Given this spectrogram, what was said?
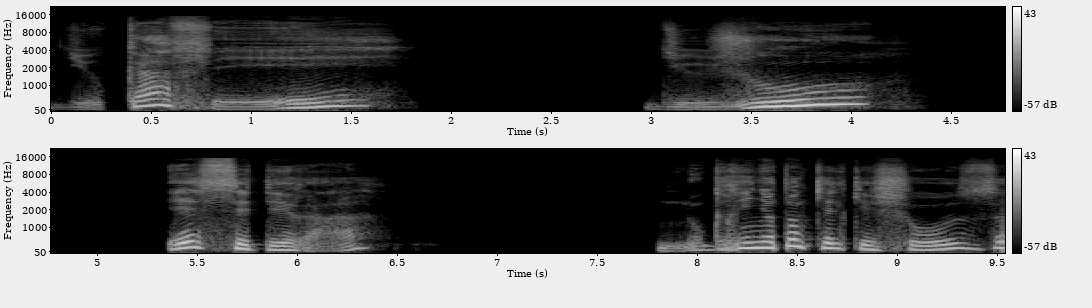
du café, du jour, etc. Nous grignotons quelque chose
